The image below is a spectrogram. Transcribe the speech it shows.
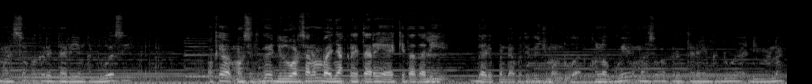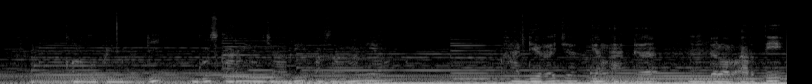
masuk ke kriteria yang kedua sih. Oke, maksud gue di luar sana banyak kriteria ya. Kita tadi dari pendapat itu cuma dua. Kalau gue masuk ke kriteria yang kedua, di mana kalau gue pribadi, gue sekarang mencari pasangan yang hadir aja, yang ada dalam arti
